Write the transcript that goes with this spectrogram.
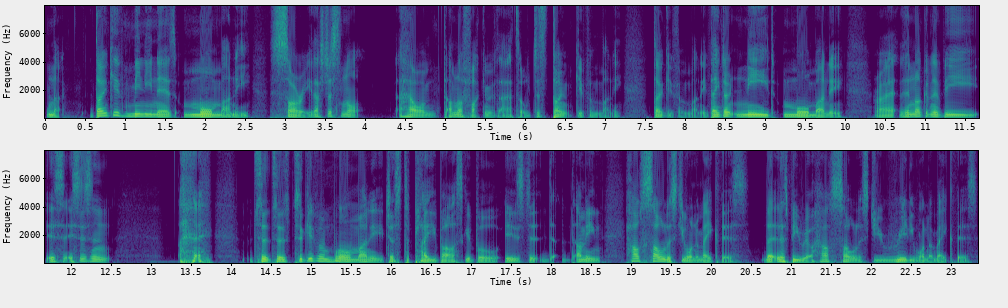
no. Don't give millionaires more money. Sorry, that's just not how I'm. I'm not fucking with that at all. Just don't give them money. Don't give them money. They don't need more money, right? They're not going to be. This, this isn't. to, to to give them more money just to play basketball is I mean, how soulless do you want to make this? Let, us be real. How soulless do you really want to make this?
